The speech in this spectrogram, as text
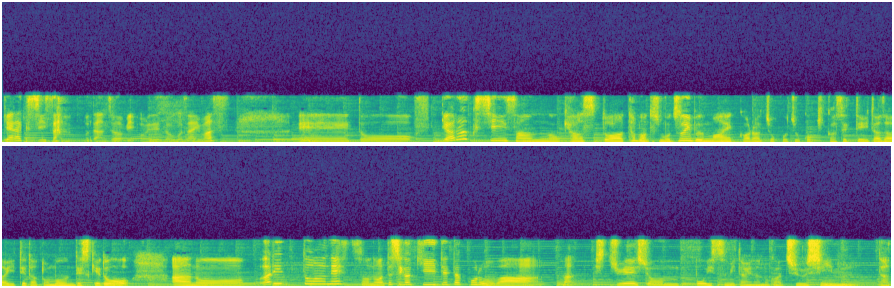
ギャラクシーさん、お誕生日おめでとうございます。えーと、ギャラクシーさんのキャストは多分私もずいぶん前からちょこちょこ聞かせていただいてたと思うんですけど、あの、割とね、その私が聞いてた頃は、まあ、シチュエーションボイスみたいなのが中心だっ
